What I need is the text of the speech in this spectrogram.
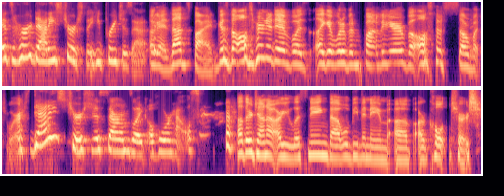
it's her daddy's church that he preaches at. Okay, that's fine. Because the alternative was like it would have been funnier, but also so much worse. Daddy's church just sounds like a whorehouse. Other Jenna, are you listening? That will be the name of our cult church.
